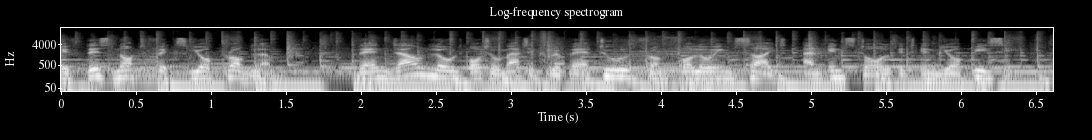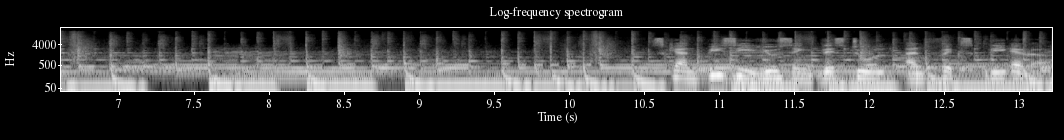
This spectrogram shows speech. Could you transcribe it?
If this not fix your problem, then download automatic repair tool from following site and install it in your PC. Scan PC using this tool and fix the error.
